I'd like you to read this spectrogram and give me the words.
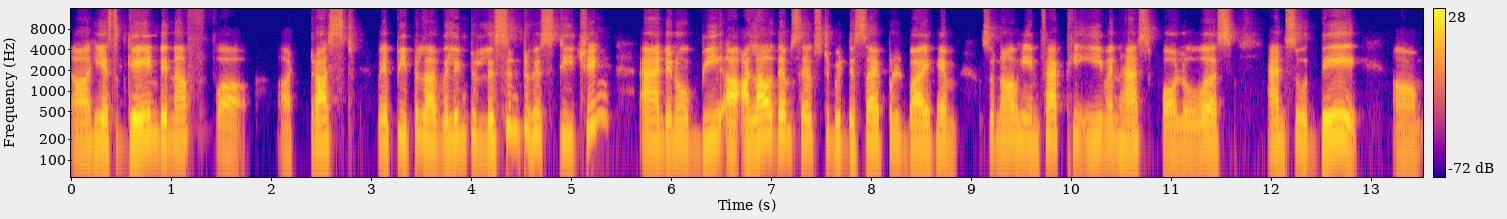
uh, he has gained enough uh, uh, trust where people are willing to listen to his teaching and you know be uh, allow themselves to be discipled by him so now he in fact he even has followers and so they um,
